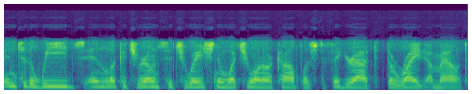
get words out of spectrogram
into the weeds and look at your own situation and what you want to accomplish to figure out the right amount.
